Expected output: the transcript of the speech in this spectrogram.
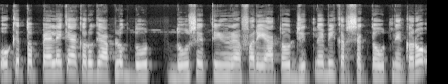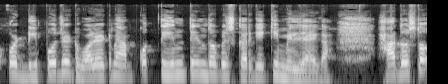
ओके तो पहले क्या करोगे आप लोग? दो दो से तीन रेफर या तो जितने भी कर सकते हो उतने करो और डिपॉजिट वॉलेट में आपको तीन तीन रुपीज़ करके की मिल जाएगा। हाँ दोस्तों,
